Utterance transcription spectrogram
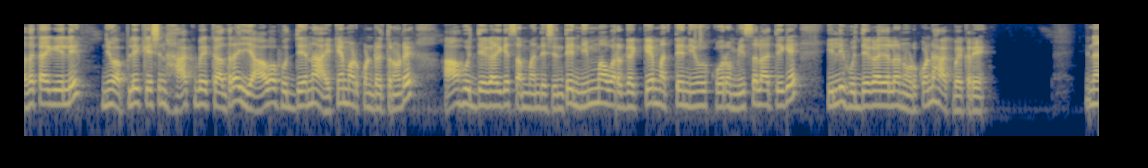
ಅದಕ್ಕಾಗಿ ಇಲ್ಲಿ ನೀವು ಅಪ್ಲಿಕೇಶನ್ ಹಾಕಬೇಕಾದ್ರೆ ಯಾವ ಹುದ್ದೆಯನ್ನು ಆಯ್ಕೆ ಮಾಡ್ಕೊಂಡಿರ್ತೀರ ನೋಡಿರಿ, ಆ ಹುದ್ದೆಗಳಿಗೆ ಸಂಬಂಧಿಸಿದಂತೆ ನಿಮ್ಮ ವರ್ಗಕ್ಕೆ ಮತ್ತು ನೀವು ಕೋರೋ ಮೀಸಲಾತಿಗೆ ಇಲ್ಲಿ ಹುದ್ದೆಗಳೆಲ್ಲ ನೋಡ್ಕೊಂಡು ಹಾಕ್ಬೇಕ್ರಿ. ಇನ್ನು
